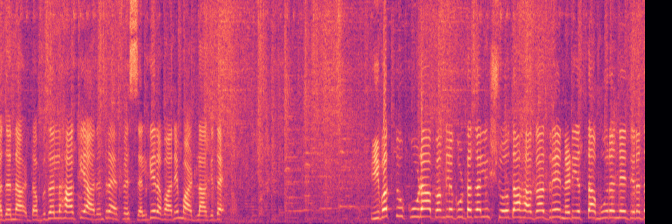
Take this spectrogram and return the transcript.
ಅದನ್ನ ಡಬ್ಬದಲ್ಲಿ ಹಾಕಿ, ಆನಂತರ ಎಫ್ ಎಸ್ ಎಲ್ಗೆ ರವಾನೆ ಮಾಡಲಾಗಿದೆ. ಇವತ್ತು ಕೂಡ ಬಂಗ್ಲಗುಡ್ಡದಲ್ಲಿ ಶೋಧ ಹಾಗಾದ್ರೆ ನಡೆಯುತ್ತಾ ಮೂರನೇ ದಿನದ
